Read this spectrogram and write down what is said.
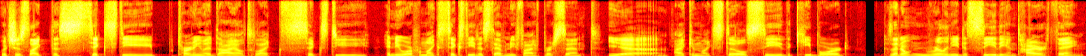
which is like the 60 turning the dial to like 60 anywhere from like 60 to 75% Yeah. i can like still see the keyboard because i don't really need to see the entire thing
